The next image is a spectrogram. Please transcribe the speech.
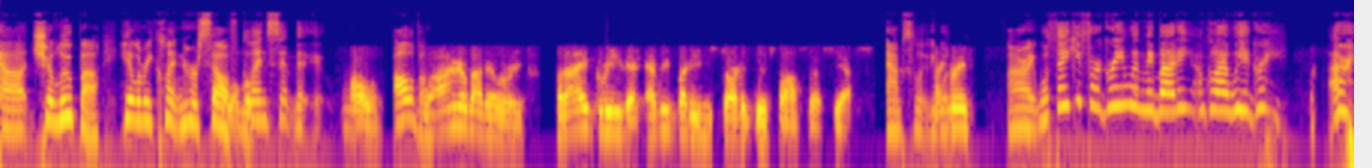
uh, Chalupa, Hillary Clinton herself, Glenn Sim- uh, all of, all of them. Well, I don't know about Hillary, but I agree that everybody who started this process, yes. Absolutely. I agree. All right. Well, thank you for agreeing with me, buddy. I'm glad we agree. All right.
